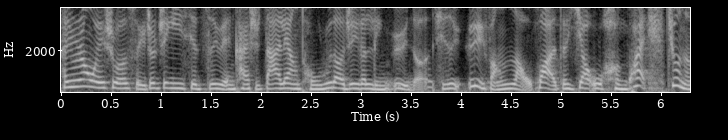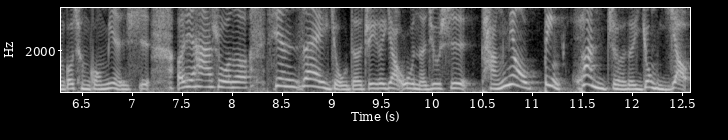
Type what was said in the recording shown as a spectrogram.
他就认为说，随着这一些资源开始大量投入到这个领域呢，其实预防老老化的药物很快就能够成功面世，而且他说呢，现在有的这个药物呢，就是糖尿病患者的用药，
